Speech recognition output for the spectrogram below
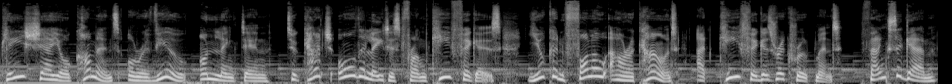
please share your comments or review on LinkedIn. To catch all the latest from Key Figures, you can follow our account at Key Figures Recruitment. Thanks again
